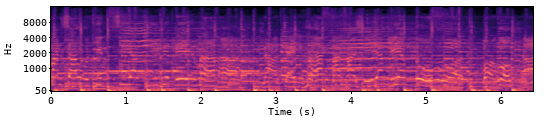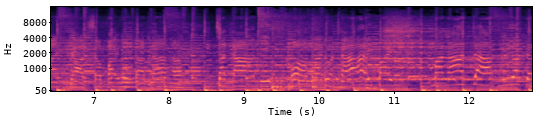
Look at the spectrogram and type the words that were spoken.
มันเศร้าจิตเสียชีวิตเอมาหน้าใจหายมาขายเสียงเลี้ยงตัวบอกงมงายอยากสบายองค์การนาชะตามีพ่อมาด่วนกายไป มาลาจากเรือแต่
